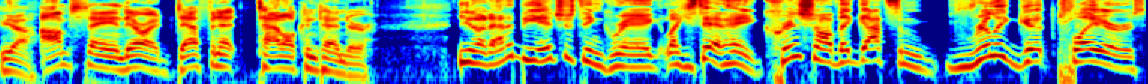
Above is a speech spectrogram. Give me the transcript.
Yeah. I'm saying they're a definite title contender. You know, that'd be interesting, Greg. Like you said, hey, Crenshaw, they got some really good players.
